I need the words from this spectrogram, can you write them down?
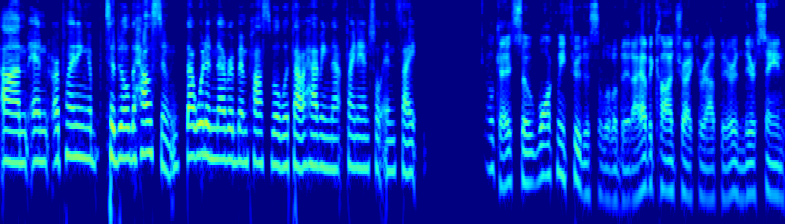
um, and are planning to build a house soon. That would have never been possible without having that financial insight Okay, so walk me through this a little bit. I have a contractor out there, and they're saying,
